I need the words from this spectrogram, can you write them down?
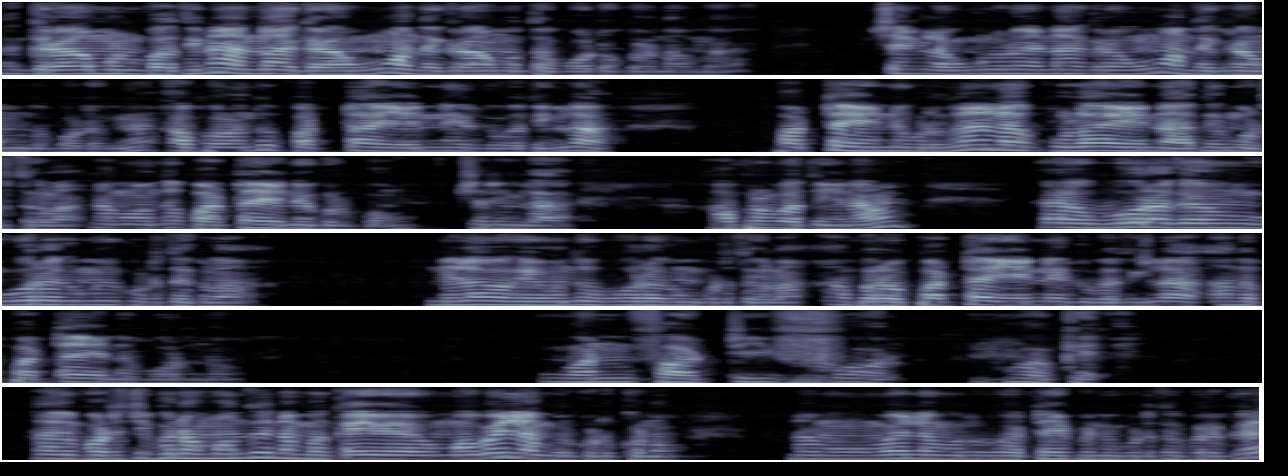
கிராமம்னு பார்த்தீங்கன்னா என்ன கிராமமோ அந்த கிராமத்தை போட்டுக்கிறோம் நம்ம. சரிங்களா? உங்களோட என்ன கிராமமோ அந்த கிராமத்தை போட்டுக்கோங்க. அப்புறம் வந்து பட்டா எண் இருக்குது பார்த்தீங்களா? பட்டா எண்ணு கொடுக்கலாம் இல்லை புலா எண் அதுவும் கொடுத்துக்கலாம். நம்ம வந்து பட்டா எண்ணு கொடுப்போம். சரிங்களா? அப்புறம் பார்த்தீங்கன்னா ஊரகம் ஊரகமே கொடுத்துக்கலாம். நில வகை வந்து ஊரகம் கொடுத்துக்கலாம். அப்புறம் பட்டா எண் இருக்குது பார்த்தீங்களா அந்த பட்டா எண்ணை போடணும். ஒன் ஃபார்ட்டி ஃபோர் ஓகே அது படிச்சு இப்போ நம்ம வந்து நம்ம கை மொபைல் நம்பர் கொடுக்கணும். நம்ம மொபைல் நம்பர் டைப் பண்ணி கொடுத்த பிறகு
